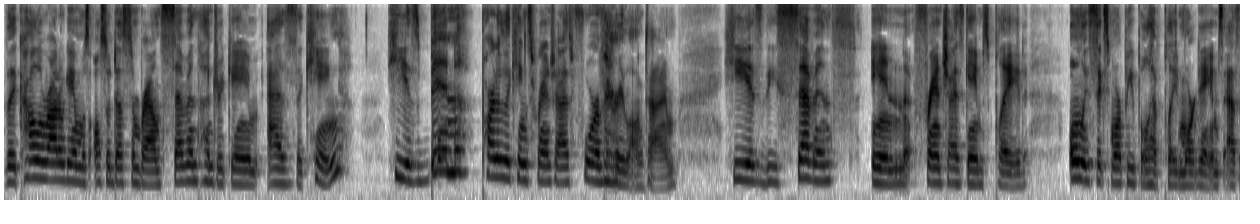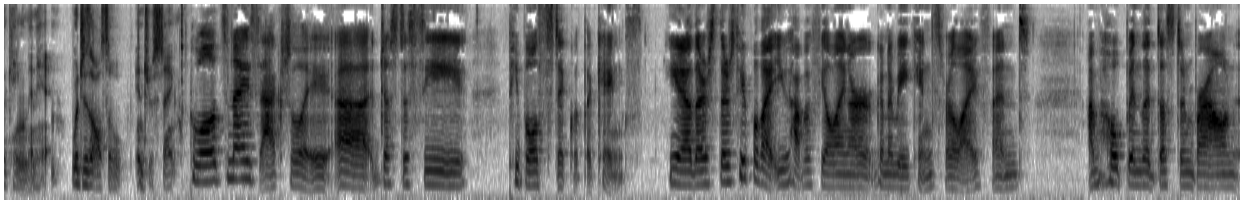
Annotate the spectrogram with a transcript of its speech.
The Colorado game was also Dustin Brown's 700 game as the King. He has been part of the Kings franchise for a very long time. He is the seventh in franchise games played. Only six more people have played more games as a king than him, which is also interesting. Well, it's nice actually, uh, just to see people stick with the Kings. You know, there's there's people that you have a feeling are going to be Kings for life, and I'm hoping that Dustin Brown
